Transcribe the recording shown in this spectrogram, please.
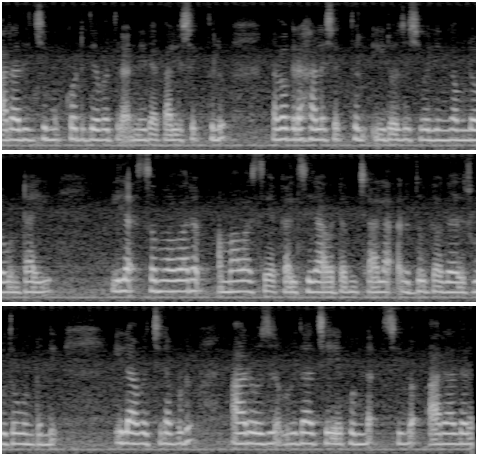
ఆరాధించి ముక్కోటి దేవతలు అన్ని రకాల శక్తులు నవగ్రహాల శక్తులు ఈరోజు శివలింగంలో ఉంటాయి. ఇలా సోమవారం అమావాస్య కలిసి రావటం చాలా అరుదుగా జరుగుతూ ఉంటుంది. ఇలా వచ్చినప్పుడు ఆ రోజున వృధా చేయకుండా శివ ఆరాధన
